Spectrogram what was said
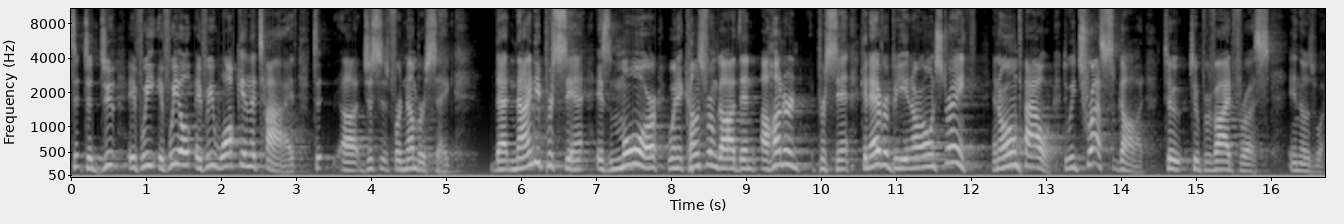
To, to do, if we, if, we, if we walk in the tithe, to, uh, just for numbers' sake, that 90% is more when it comes from God than 100% can ever be in our own strength, in our own power. Do we trust God to, to provide for us in those ways?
